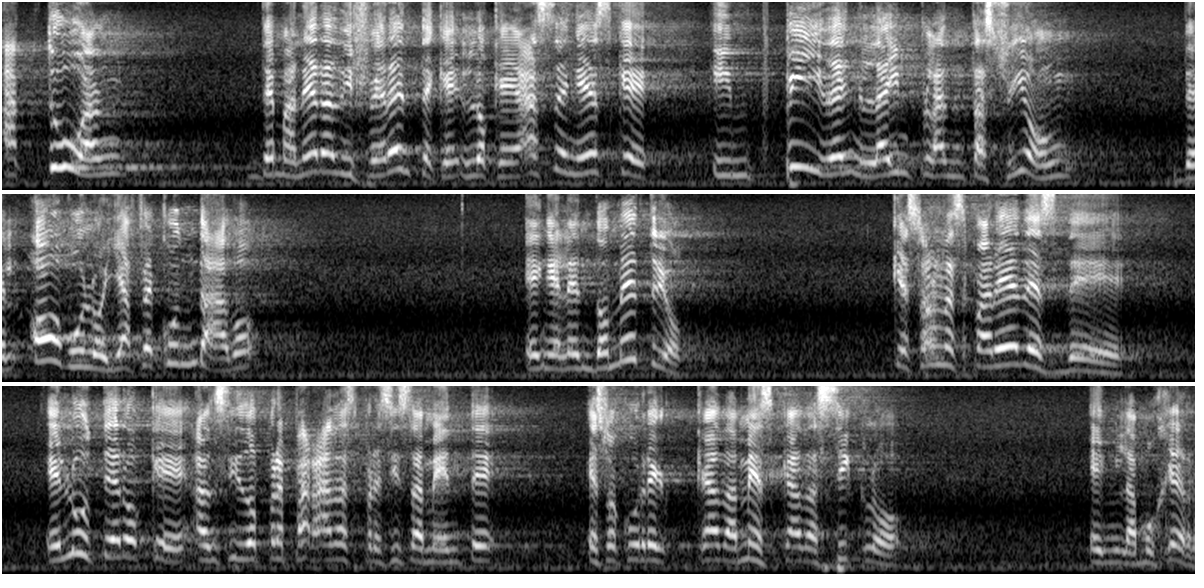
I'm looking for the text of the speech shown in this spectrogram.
actúan de manera diferente, que lo que hacen es que impiden la implantación del óvulo ya fecundado en el endometrio que son las paredes de el útero que han sido preparadas precisamente. Eso ocurre cada mes, cada ciclo en la mujer.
